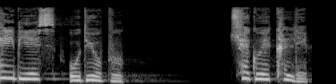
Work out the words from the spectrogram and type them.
KBS 오디오북 최고의 클립.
